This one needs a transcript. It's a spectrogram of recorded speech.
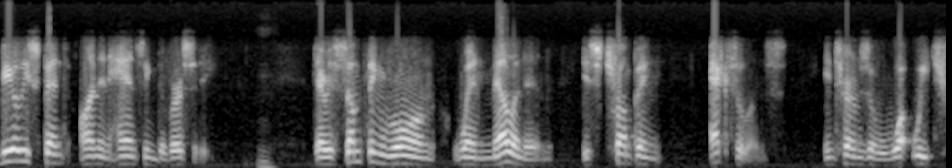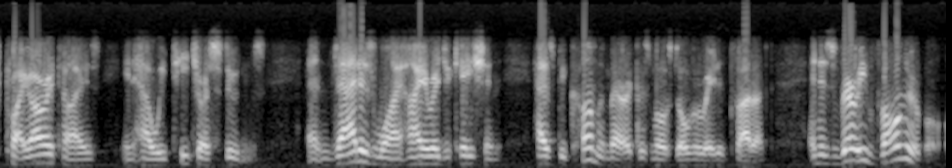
merely spent on enhancing diversity. Mm. There is something wrong when melanin is trumping excellence in terms of what we prioritize in how we teach our students. And that is why higher education has become America's most overrated product and is very vulnerable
